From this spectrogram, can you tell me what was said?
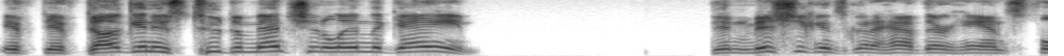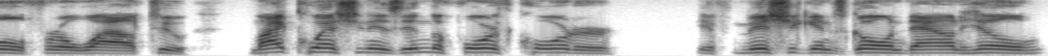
yeah. if if Duggan is two dimensional in the game, then Michigan's going to have their hands full for a while too. My question is in the fourth quarter, if Michigan's going downhill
